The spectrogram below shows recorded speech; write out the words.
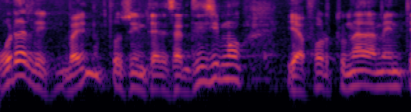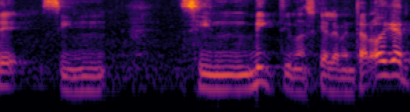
Órale, bueno, pues interesantísimo y afortunadamente sin, sin víctimas que lamentar. Oigan,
